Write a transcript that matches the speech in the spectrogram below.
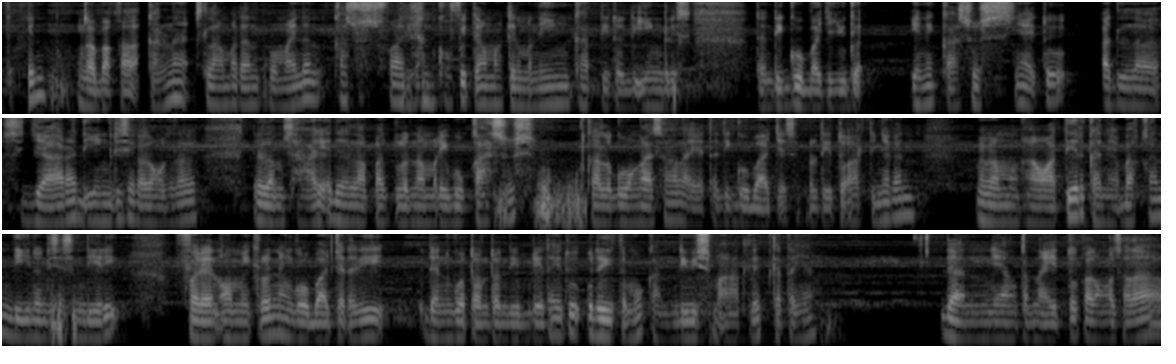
gitu kan nggak bakal. Karena selamatan pemain dan kasus varian COVID yang makin meningkat itu di Inggris. Dan di gue baca juga ini kasusnya itu adalah sejarah di Inggris ya kalau nggak salah. Dalam sehari ada 86 ribu kasus. Kalau gue nggak salah ya tadi gue baca seperti itu. Artinya kan memang mengkhawatirkan ya bahkan di Indonesia sendiri varian Omicron yang gue baca tadi dan gue tonton di berita itu udah ditemukan di Wisma Atlet katanya. Dan yang kena itu kalau nggak salah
